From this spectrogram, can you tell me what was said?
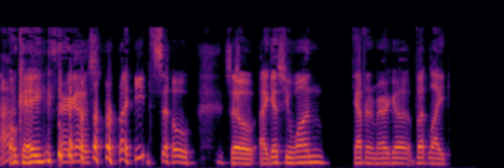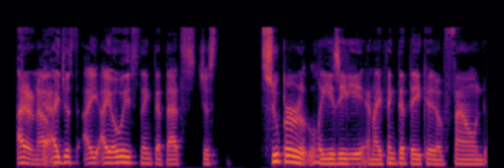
Ah, okay there it goes. right so so i guess you won captain america but like i don't know Yeah. i just i i always think that that's just super lazy and i think that they could have found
